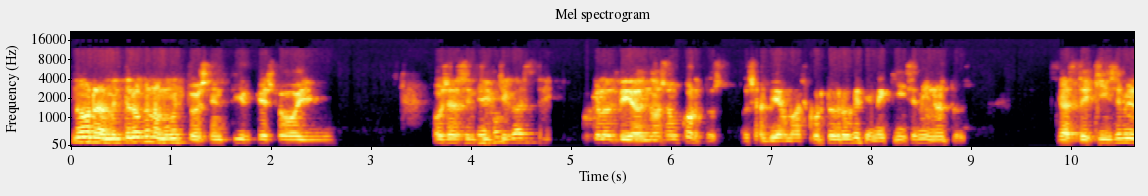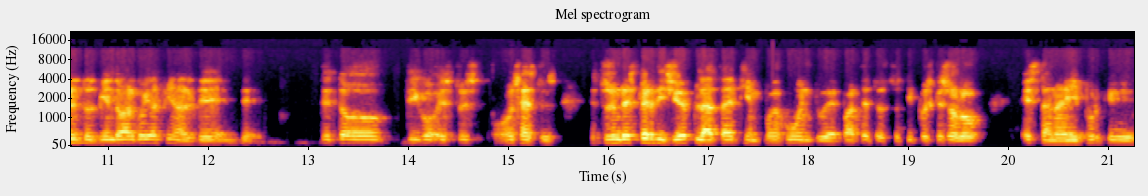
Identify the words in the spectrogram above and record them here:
No, realmente lo que no me gustó es sentir que soy, o sea, sentir que gasté, porque los videos no son cortos, o sea, el video más corto creo que tiene 15 minutos. Gasté 15 minutos viendo algo y al final de, de, todo digo, esto es, o sea, esto es, esto es un desperdicio de plata, de tiempo, de juventud, de parte de todos estos tipos que solo están ahí porque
